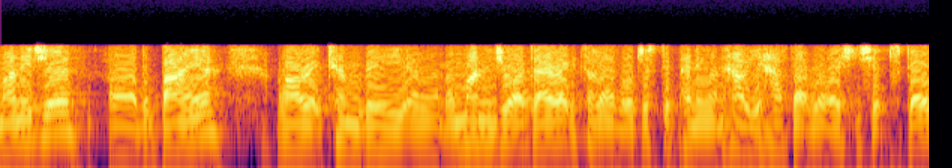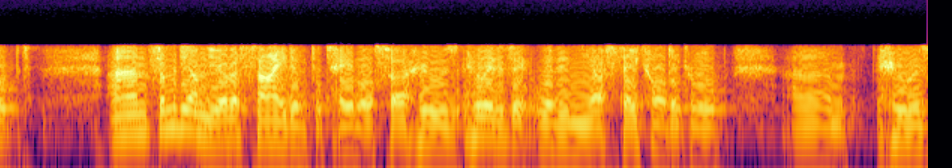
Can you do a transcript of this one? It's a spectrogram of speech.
manager or the buyer, or it can be uh, a manager or director level, just depending on how you have that relationship scoped and somebody on the other side of the table. So who's who is it within your stakeholder group um, who is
